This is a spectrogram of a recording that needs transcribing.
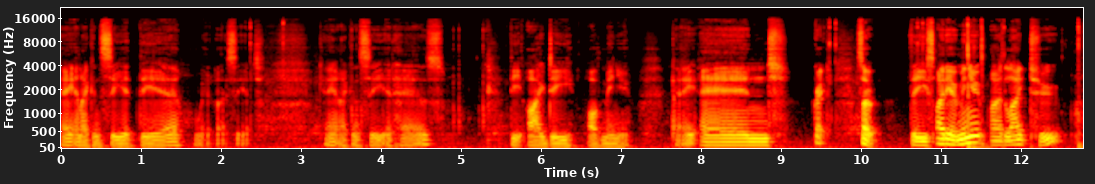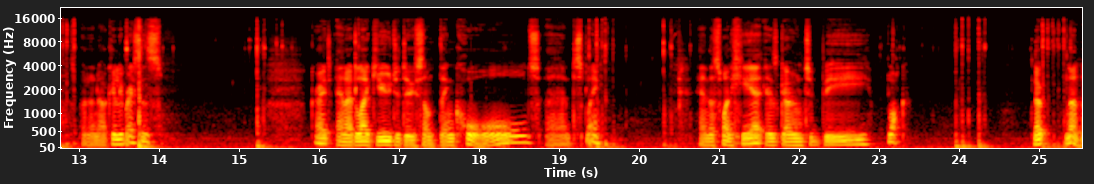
Okay, and I can see it there. Where did I see it? Okay, I can see it has the ID of menu. Okay, and great. So this ID of menu, I'd like to, let's put in our curly braces. Great, and I'd like you to do something called uh, display. And this one here is going to be block. Nope, none.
